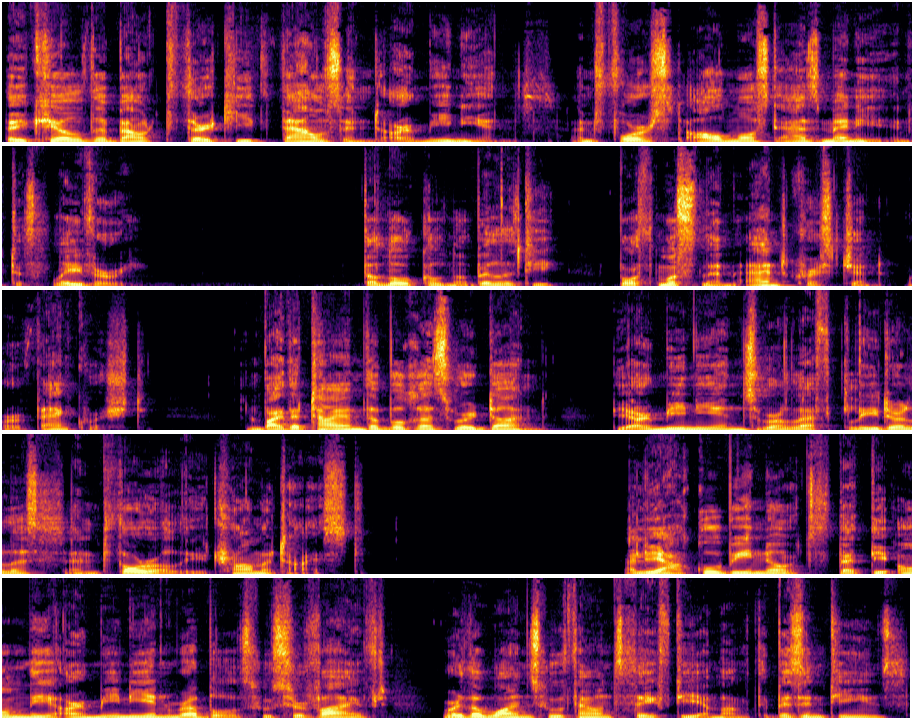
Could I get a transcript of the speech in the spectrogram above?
they killed about 30,000 Armenians and forced almost as many into slavery. The local nobility, both Muslim and Christian, were vanquished, and by the time the Bughas were done, the Armenians were left leaderless and thoroughly traumatized. Al Yaqubi notes that the only Armenian rebels who survived were the ones who found safety among the Byzantines,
